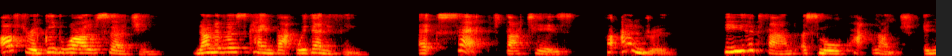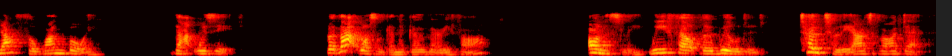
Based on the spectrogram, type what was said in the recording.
After a good while of searching, None of us came back with anything, except that is for Andrew. He had found a small packed lunch, enough for one boy. That was it. But that wasn't going to go very far. Honestly, we felt bewildered, totally out of our depth.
